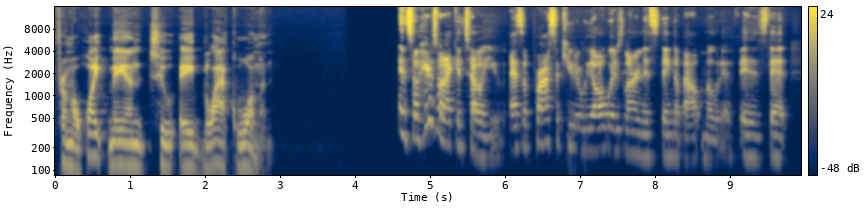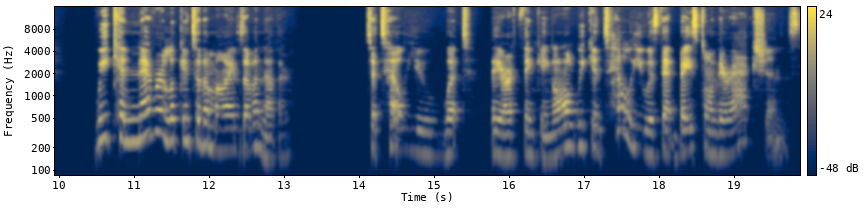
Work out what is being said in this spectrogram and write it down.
from a white man to a black woman? And so here's what I can tell you. As a prosecutor, we always learn this thing about motive is that we can never look into the minds of another to tell you what they are thinking. All we can tell you is that based on their actions,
